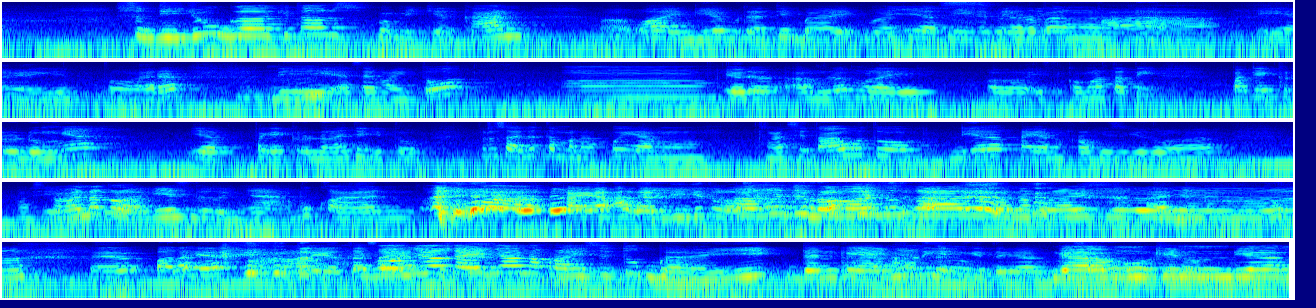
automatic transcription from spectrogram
sedih juga. Kita harus memikirkan uh, wah dia berarti baik buat iya ngingetin benar kita. banget iya kayak gitu akhirnya di SMA itu hmm, ya udah alhamdulillah mulai uh, istiqomah tapi pakai kerudungnya ya pakai kerudung aja gitu terus ada teman aku yang ngasih tahu tuh dia kayak anak rohis gitu lah masih Kamu anak dulunya. bukan aku kayak alergi gitu loh Aku juga gak suka sama anak rohis dulunya. Aduh. Eh, parah ya Parah ya. Pokoknya terus anak rohis itu baik dan kayaknya alim gitu ya seru mungkin gitu. dia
